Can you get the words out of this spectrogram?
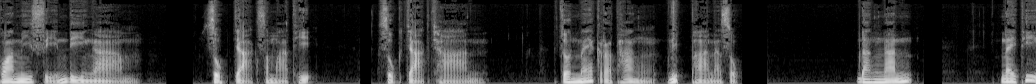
ความมีศีลดีงาม สุขจากสมาธิ สุขจากฌาน จนแม้กระทั่งนิพพานสุข ดังนั้น ในที่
